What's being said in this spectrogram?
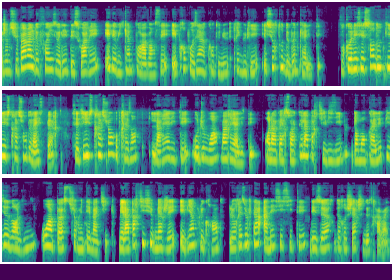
Je me suis pas mal de fois isolée des soirées et des week-ends pour avancer et proposer un contenu régulier et surtout de bonne qualité. Vous connaissez sans doute l'illustration de l'iceberg. Cette illustration représente la réalité ou du moins ma réalité. On n'aperçoit que la partie visible, dans mon cas l'épisode en ligne ou un post sur une thématique. Mais la partie submergée est bien plus grande. Le résultat a nécessité des heures de recherche et de travail.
